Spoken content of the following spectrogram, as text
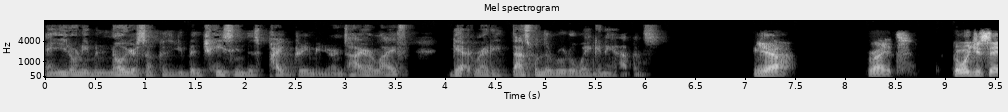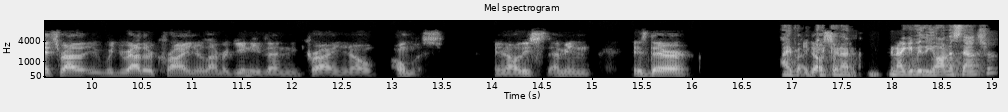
and you don't even know yourself because you've been chasing this pipe dream in your entire life get ready that's when the root awakening happens yeah right but would you say it's rather would you rather cry in your lamborghini than cry you know homeless you know at least i mean is there I, you know, can, I can I give you the honest answer?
